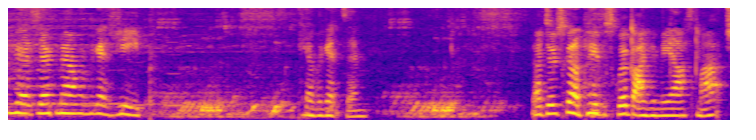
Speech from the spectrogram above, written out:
Okay, so now I'm against Jeep. Okay, I'm against him. That dude's gonna pay for squid bag in me ass match.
